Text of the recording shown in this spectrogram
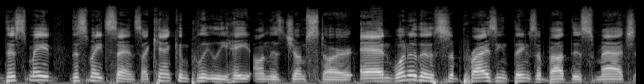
this made this made sense. I can't completely hate on this jump start. And one of the surprising things about this match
